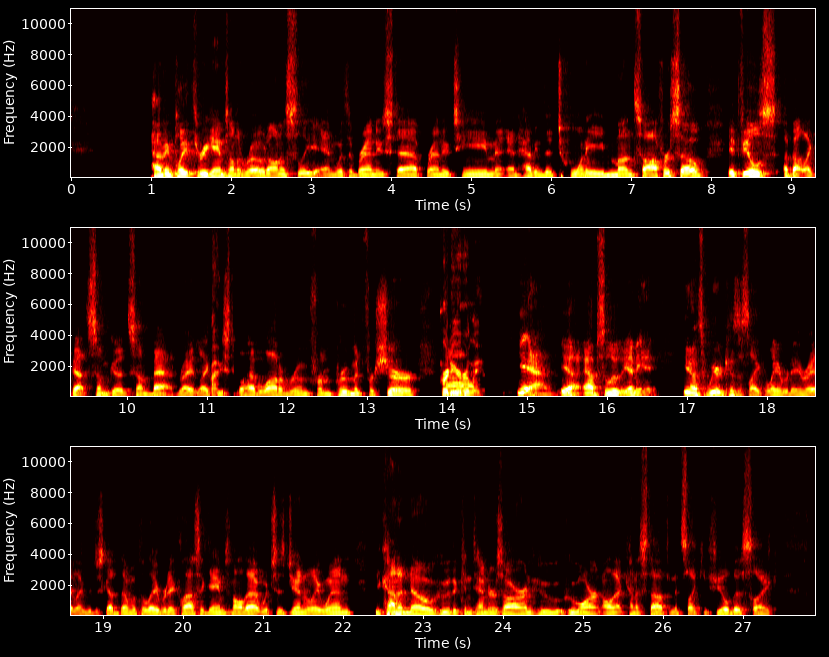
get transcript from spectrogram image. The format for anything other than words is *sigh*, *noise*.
having played three games on the road, honestly, and with a brand new staff, brand new team, and having the 20 months off or so, it feels about like that. Some good, some bad, right? Like we still have a lot of room for improvement for sure. Pretty Uh, early. Yeah, yeah, absolutely. I mean, you know, it's weird because it's like Labor Day, right? Like we just got done with the Labor Day Classic games and all that, which is generally when you kind of know who the contenders are and who who aren't, all that kind of stuff. And it's like you feel this like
